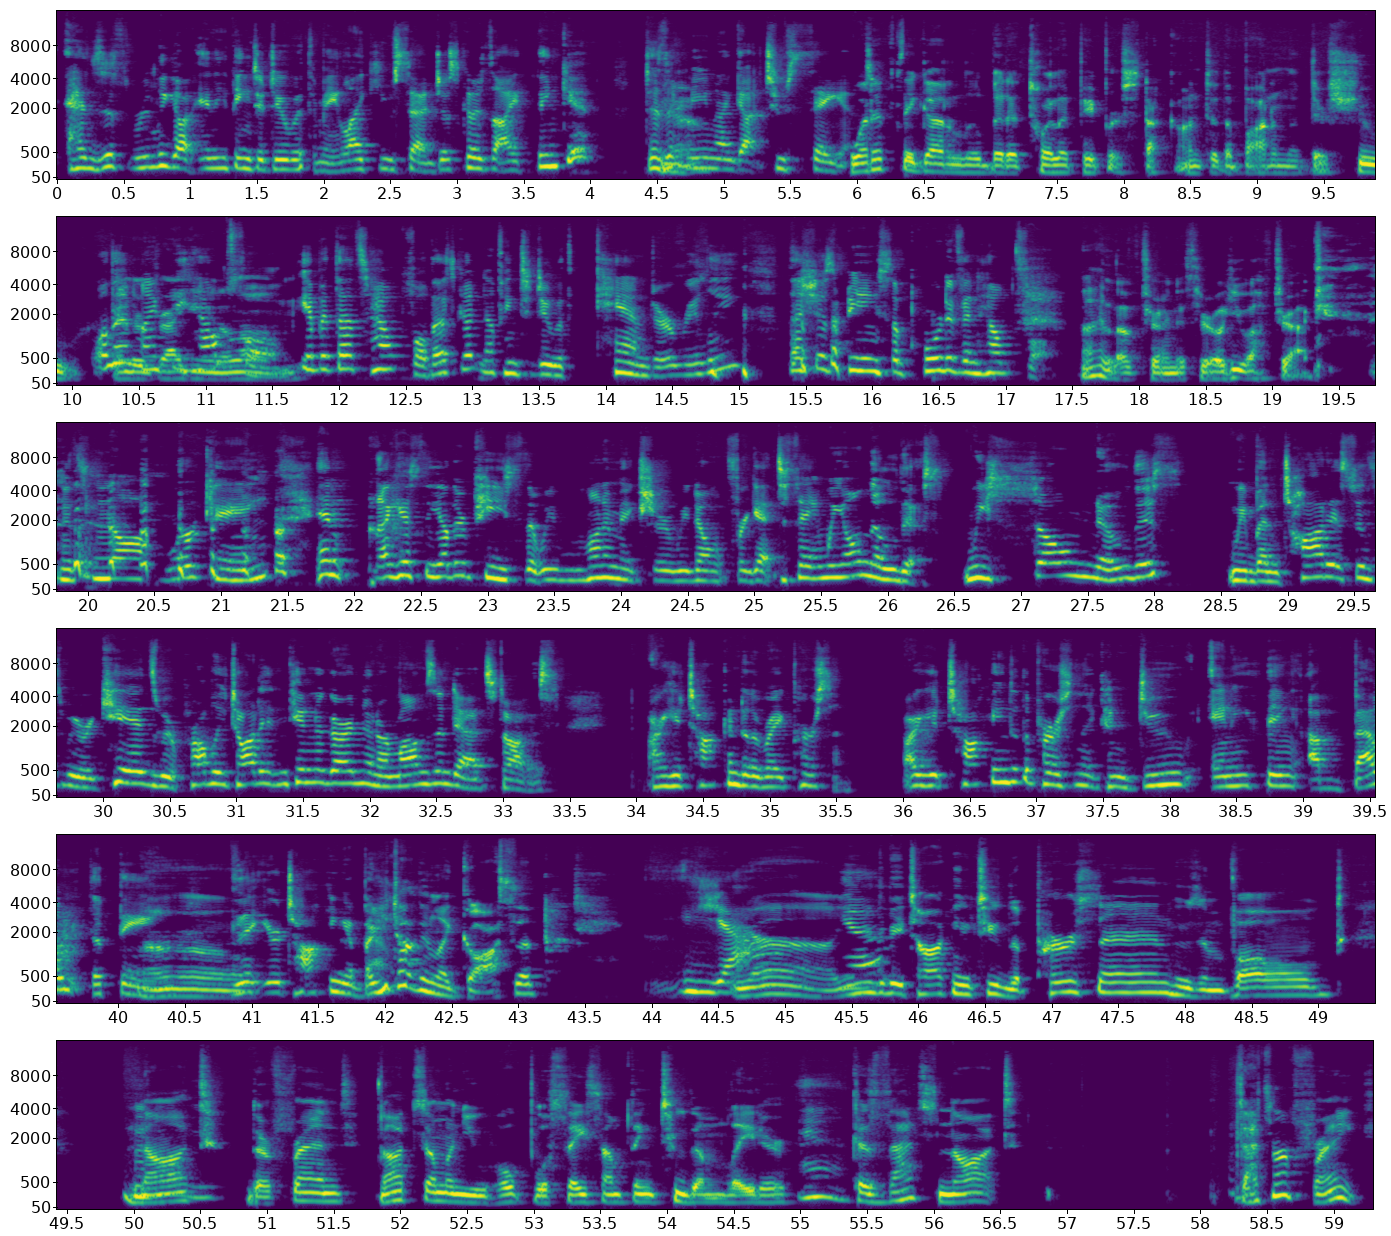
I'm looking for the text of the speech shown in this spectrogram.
Has this really got anything to do with me? Like you said, just because I think it doesn't Yeah. mean I got to say it. What if they got a little bit of toilet paper stuck onto the bottom of their shoe? Well, that and might dragging be helpful. Yeah, but that's helpful. That's got nothing to do with candor, really. that's just being supportive and helpful. I love trying to throw you off track. It's not working. And I guess the other piece that we want to make sure we don't forget to say, and we all know this, we so know this. We've been taught it since we were kids. We were probably taught it in kindergarten, and our moms and dads taught us. Are you talking to the right person? Are you talking to the person that can do anything about the thing Oh. that you're talking about? Are you talking like gossip? yeah. Yeah, you Yeah. need to be talking to the person who's involved, not Mhm. their friend, not someone you hope will say something to them later, Yeah. because that's not that's not frank.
